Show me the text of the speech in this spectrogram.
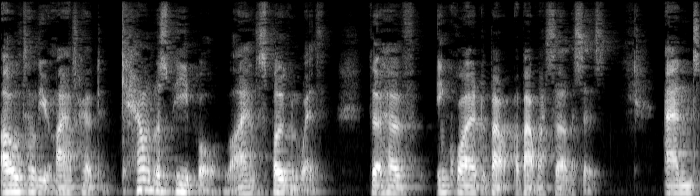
I will tell you, I have had countless people that I have spoken with that have inquired about, about my services. And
